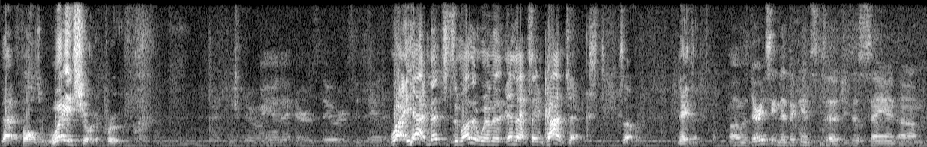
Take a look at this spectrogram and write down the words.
that falls way short of proof. Joanna, Herod's steward. Right? Yeah, it mentions some other women in that same context. So, Nathan. Um, is there any significance to Jesus saying, um,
